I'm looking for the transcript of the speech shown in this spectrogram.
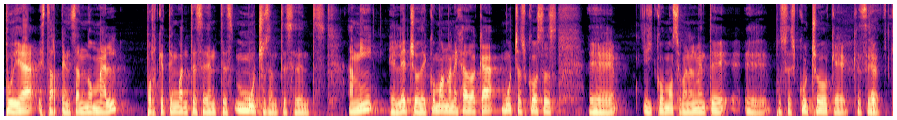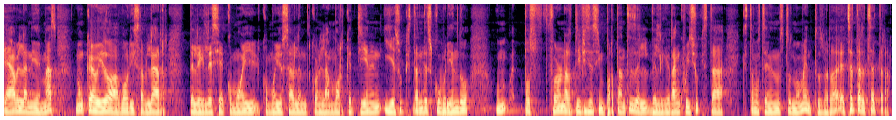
pudiera estar pensando mal porque tengo antecedentes, muchos antecedentes. A mí el hecho de cómo han manejado acá muchas cosas eh, y cómo semanalmente eh, pues escucho que, que, se, que, hablan y demás, nunca he oído a Boris hablar de la iglesia como, ellos, como ellos hablan, con el amor que tienen y eso que están descubriendo, un, pues fueron artífices importantes del, del, gran juicio que, está, que estamos teniendo en estos momentos, ¿verdad? Etcétera, etcétera.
